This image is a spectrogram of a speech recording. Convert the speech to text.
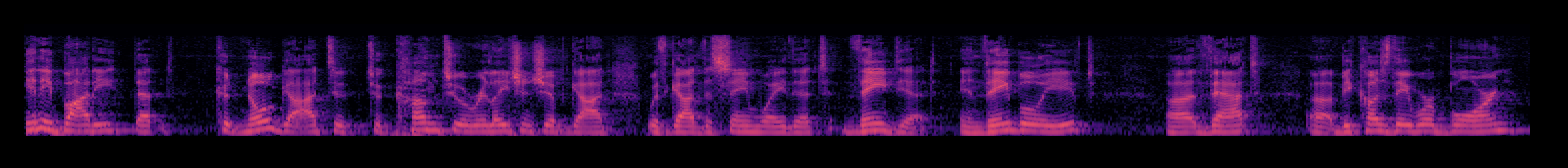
anybody that could know God to, to come to a relationship God with God the same way that they did. And they believed uh, that uh, because they were born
